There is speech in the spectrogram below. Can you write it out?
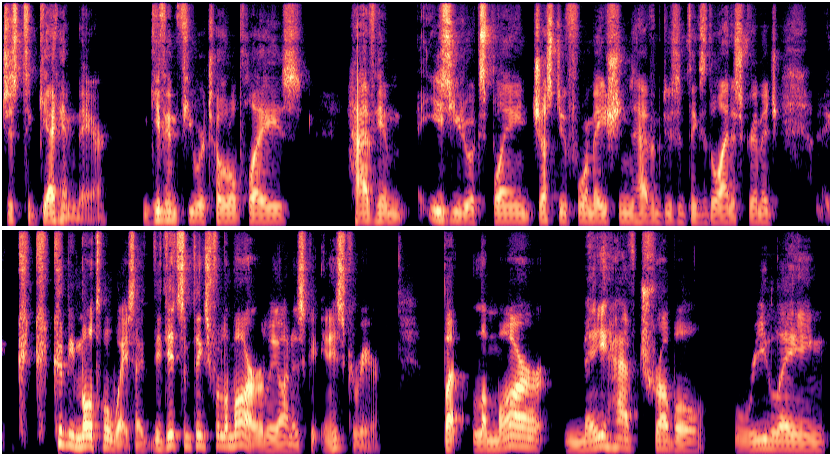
just to get him there, give him fewer total plays, have him easier to explain, just do formations, have him do some things at the line of scrimmage. Uh, c- could be multiple ways. They did some things for Lamar early on his, in his career, but Lamar may have trouble relaying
